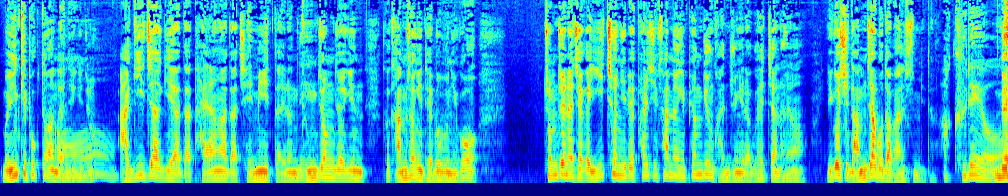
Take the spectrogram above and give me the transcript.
뭐 인기 폭등한다는 어. 얘기죠. 아기자기하다, 다양하다, 재미있다 이런 네. 긍정적인 그 감성이 대부분이고 좀 전에 제가 2,284명이 평균 관중이라고 했잖아요. 이것이 남자보다 많습니다. 아 그래요. 네.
